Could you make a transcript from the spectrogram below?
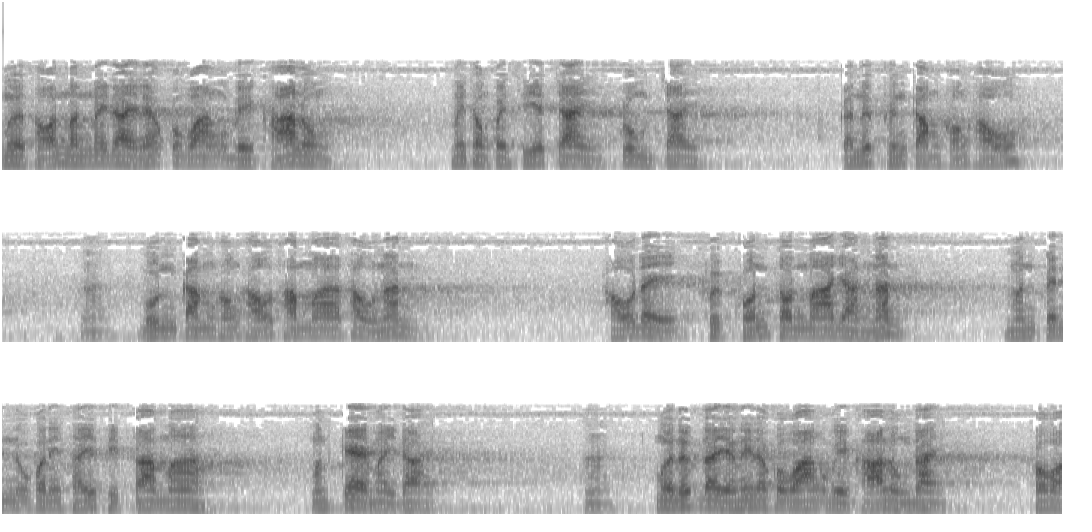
เมื่อสอนมันไม่ได้แล้วก็วางอุเบกขาลง ไม่ต้องไปเสียใจ กลุ้มใจ ก็นึกถึงกรรมของเขาบุญกรรมของเขาทำมาเท่านั้น เขาได้ฝึกฝนตนมาอย่างนั้น มันเป็นอุปนิสัยผิดตามมา มันแก้ไม่ได้เมื่อนึกได้อย่างนี้แล้วก็วางเวขาลงได้ เพราะว่า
